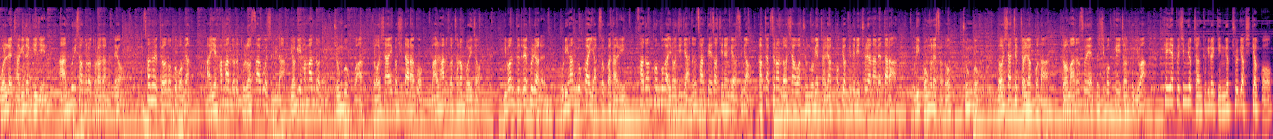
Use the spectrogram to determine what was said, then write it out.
원래 자기들 기지인 안후이성으로 돌아가는데요. 선을 그어놓고 보면 아예 한반도를 둘러싸고 있습니다. 여기 한반도는 중국과 러시아의 것이다라고 말하는 것처럼 보이죠. 이번 그들의 훈련은 우리 한국과의 약속과 달리 사전 통보가 이루어지지 않은 상태에서 진행되었으며 갑작스런 러시아와 중국의 전략 폭격기들이 출현함에 따라 우리 공군에서도 중국, 러시아 측 전력보다 더 많은 수의 F-15K 전투기와 KF-16 전투기를 긴급 출격시켰고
